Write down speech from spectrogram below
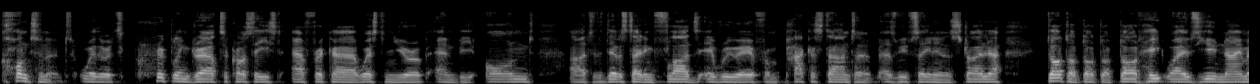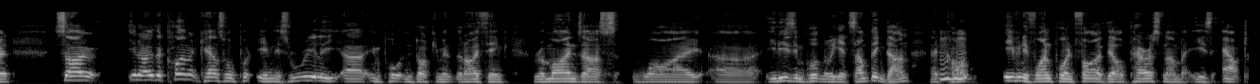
continent, whether it's crippling droughts across East Africa, Western Europe, and beyond, uh, to the devastating floods everywhere from Pakistan to, as we've seen in Australia, dot, dot, dot, dot, dot, heat waves, you name it. So, you know, the Climate Council put in this really uh, important document that I think reminds us why uh, it is important that we get something done at mm-hmm. COP even if 1.5, the old Paris number, is out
